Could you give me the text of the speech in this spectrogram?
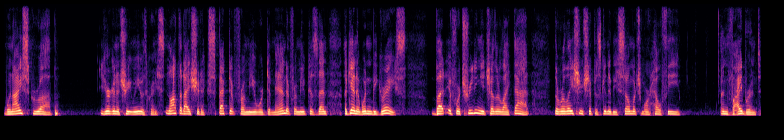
when I screw up, you're going to treat me with grace. Not that I should expect it from you or demand it from you, because then, again, it wouldn't be grace. But if we're treating each other like that, the relationship is going to be so much more healthy and vibrant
